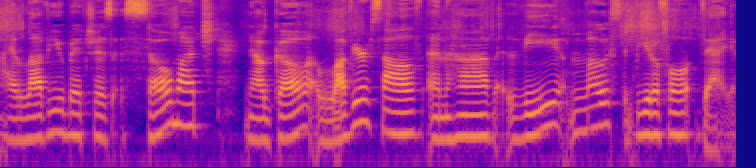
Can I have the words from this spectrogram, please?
I love you bitches so much. Now go love yourself and have the most beautiful day.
